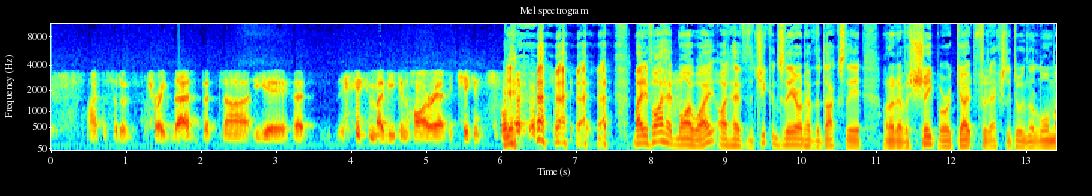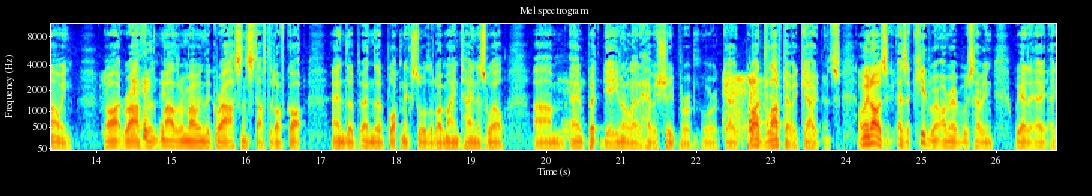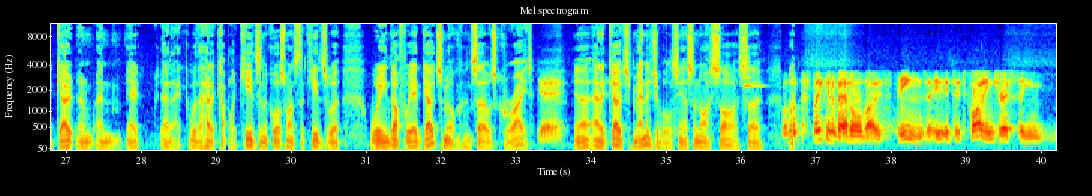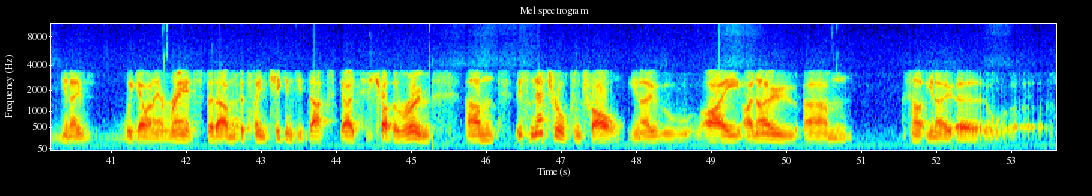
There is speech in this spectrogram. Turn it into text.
I had to sort of treat that. But uh, yeah, that maybe you can hire out your chickens yeah. Mate, if I had my way, I'd have the chickens there, I'd have the ducks there, and I'd have a sheep or a goat for actually doing the lawn mowing, right? Rather than rather than mowing the grass and stuff that I've got. And the and the block next door that I maintain as well, um, and but yeah, you're not allowed to have a sheep or a, or a goat. But I'd love to have a goat. It's, I mean, I was as a kid. I remember was having we had a, a goat and and you know, and we had a couple of kids, and of course, once the kids were weaned off, we had goat's milk, and so that was great. yeah. You know, and a goat's manageable. You know, it's a nice size. So Well, but- look, speaking about all those things, it's it's quite interesting. You know, we go on our rants, but um, between chickens, your ducks, goats, you got the room. Um, this natural control. You know, I I know. Um, so you know, uh,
